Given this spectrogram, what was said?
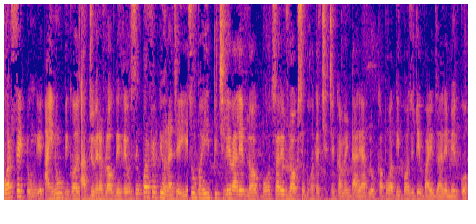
परफेक्ट होंगे। आई नो बिकॉज़ आप जो मेरा ब्लॉग देख रहे हो उससे परफेक्ट ही होना चाहिए। सो so, भाई पिछले वाले ब्लॉग बहुत सारे ब्लॉग से बहुत अच्छे अच्छे कमेंट आ रहे हैं आप लोग का बहुत ही पॉजिटिव वाइब्स आ रहे हैं मेरे को।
